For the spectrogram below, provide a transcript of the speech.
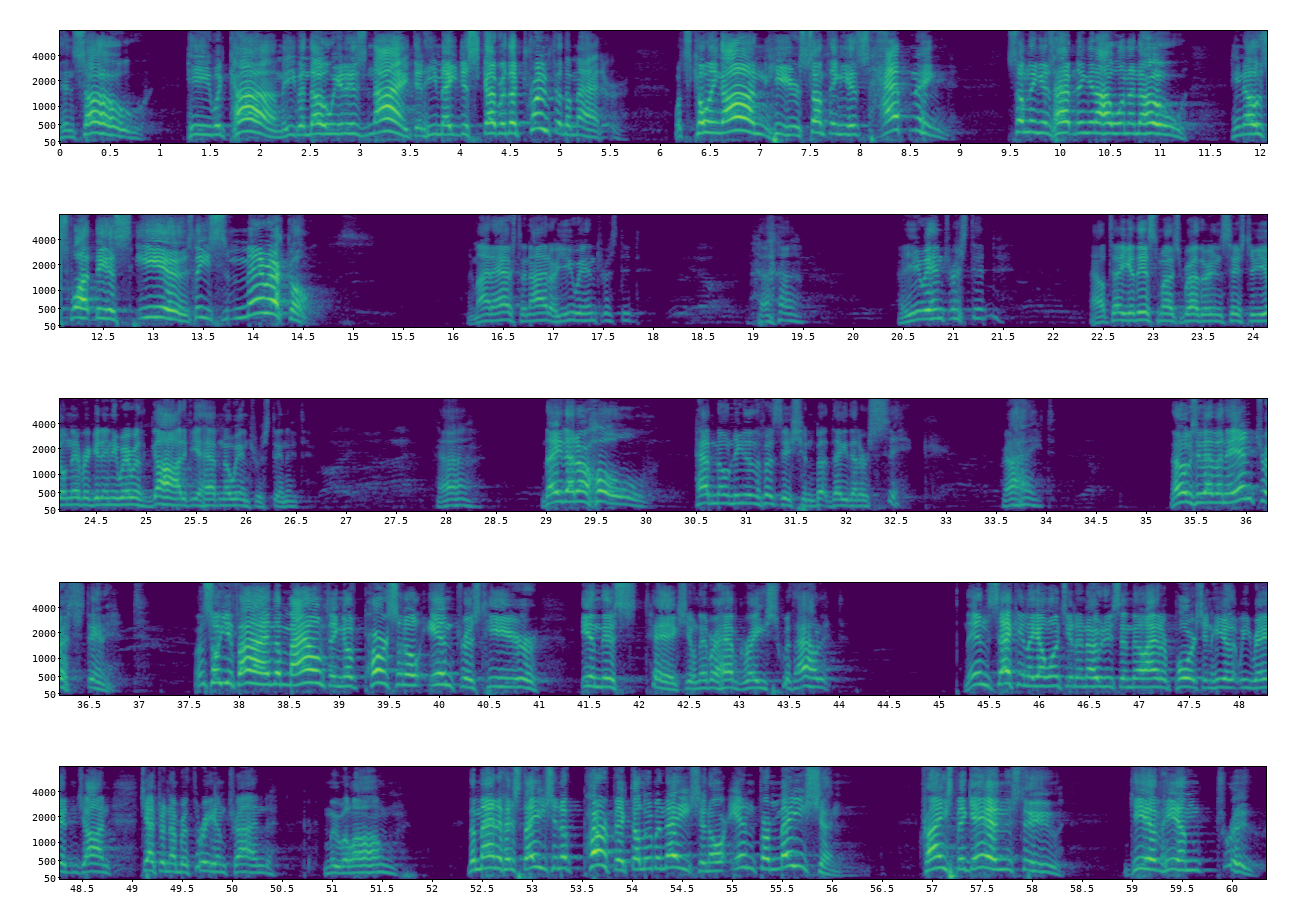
And so he would come, even though it is night, that he may discover the truth of the matter. What's going on here? Something is happening. Something is happening, and I want to know. He knows what this is. These miracles we might ask tonight, are you interested? are you interested? I'll tell you this much, brother and sister, you'll never get anywhere with God if you have no interest in it. Uh, they that are whole have no need of the physician, but they that are sick. Right? Those who have an interest in it. And so you find the mounting of personal interest here in this text. You'll never have grace without it. Then, secondly, I want you to notice in the latter portion here that we read in John chapter number three, I'm trying to move along, the manifestation of perfect illumination or information. Christ begins to give him truth.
